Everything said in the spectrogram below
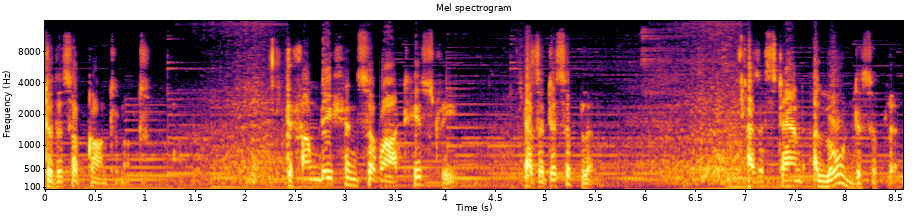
to the subcontinent. The foundations of art history as a discipline, as a stand-alone discipline,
